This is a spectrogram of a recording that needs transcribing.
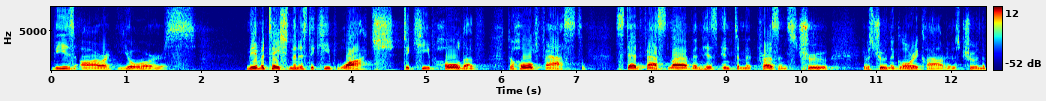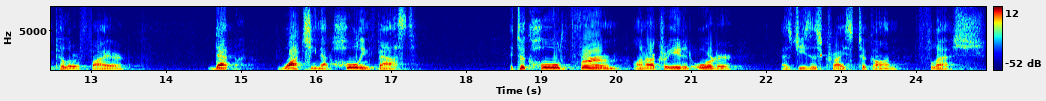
These are yours. And the invitation then is to keep watch, to keep hold of, to hold fast. Steadfast love and his intimate presence. True. It was true in the glory cloud. It was true in the pillar of fire. That watching, that holding fast, it took hold firm on our created order as Jesus Christ took on flesh.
